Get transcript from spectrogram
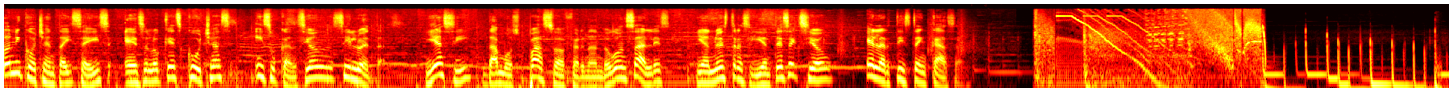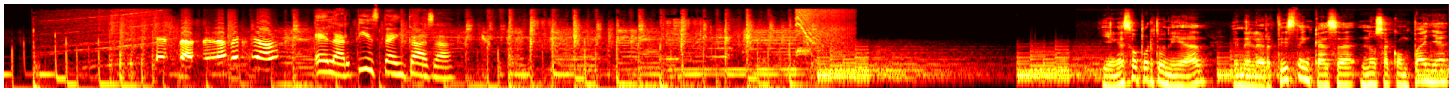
Tónico 86 es lo que escuchas y su canción Siluetas. Y así damos paso a Fernando González y a nuestra siguiente sección, El artista en casa. Estás en la sección El artista en casa. Y en esta oportunidad, en El Artista en Casa nos acompaña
